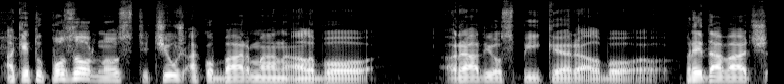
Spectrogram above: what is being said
A keď tú pozornosť, či už ako barman, alebo speaker, alebo predávač,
